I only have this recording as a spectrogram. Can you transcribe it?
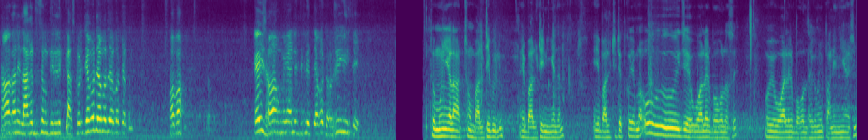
সারা লাগে তো সময় দিল্লিতে কাজ করি। দেখো দেখো দেখো দেখো। বাবা, এই সারা মুই আনি দিল্লিতে দেখো ধসে তো মুই এলা আচ্ছা বালতি বলি, এই বালতি নিয়ে যান। এই বালতিটাত করে আমরা, ওই যে ওয়ালের বগল আছে, ওই ওয়ালের বগল থেকে আমি পানি নিয়ে আসি।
